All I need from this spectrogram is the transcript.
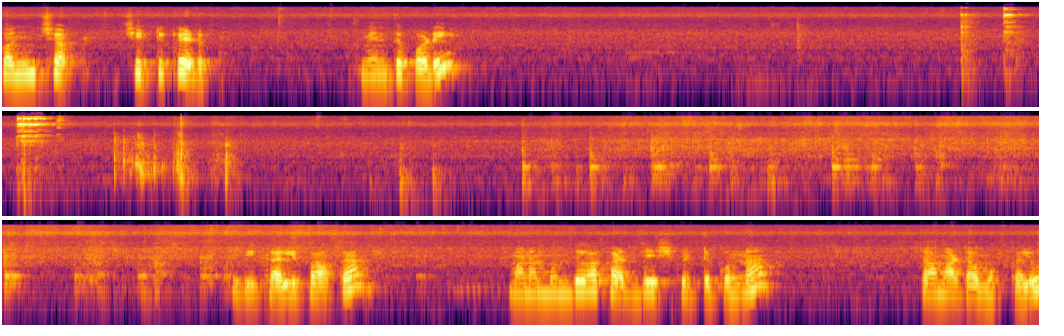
కొంచెం చిటికెడు మెంతు పొడి. ఇది కలిపాక మనం ముందుగా కట్ చేసి పెట్టుకున్న టమాటా ముక్కలు.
